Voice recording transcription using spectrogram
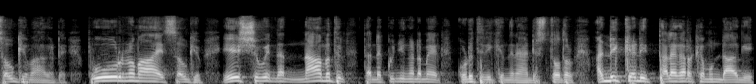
സൗഖ്യമാകട്ടെ. പൂർണമായ സൗഖ്യം യേശുവിന്റെ നാമത്തിൽ തന്റെ കുഞ്ഞുങ്ങളുടെ മേൽ കൊടുത്തിരിക്കുന്നതിനായിട്ട് സ്തോത്രം. അടിക്കടി തലകറക്കമുണ്ടാകുകയും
